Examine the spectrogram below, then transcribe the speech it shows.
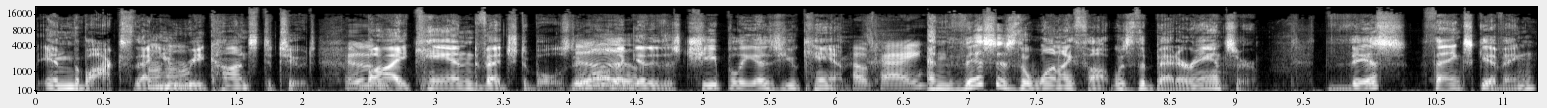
in the box that you mm-hmm. reconstitute. Ooh. Buy canned vegetables. Do all that, get it as cheaply as you can. Okay. And this is the one I thought was the better answer. This Thanksgiving,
